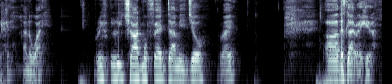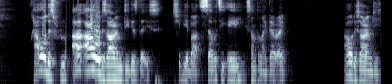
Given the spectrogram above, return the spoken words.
Okay, I know why. Richard Mofe Damijo, right? Uh, this guy right here. How old is how old is RMD these days? Should be about 70, 80, something like that, right? How old is RMD?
